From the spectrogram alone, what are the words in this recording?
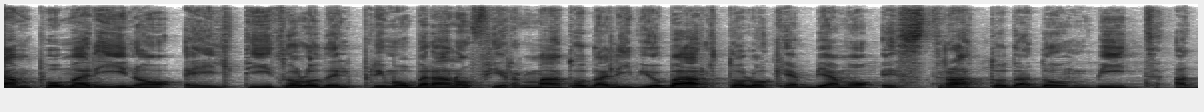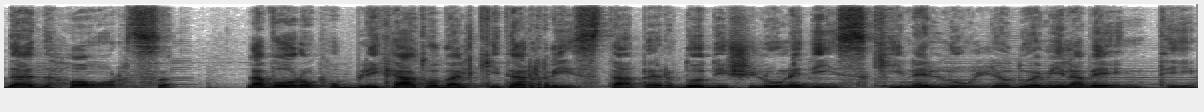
Campomarino è il titolo del primo brano firmato da Livio Bartolo che abbiamo estratto da Don't Beat a Dead Horse, lavoro pubblicato dal chitarrista per 12 lune dischi nel luglio 2020.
